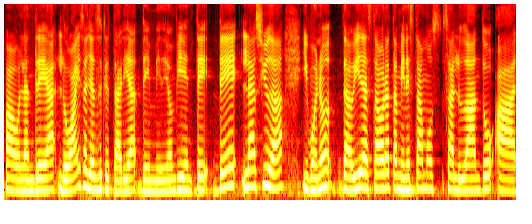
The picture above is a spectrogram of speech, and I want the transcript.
Paola Andrea Loaiza, ya secretaria de Medio Ambiente de la ciudad. Y bueno, David, a esta hora también estamos saludando a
